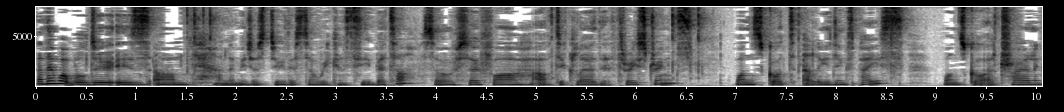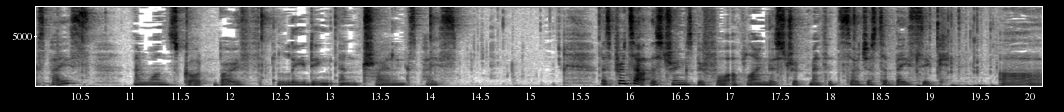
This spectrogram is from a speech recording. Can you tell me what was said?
And then what we'll do is, um, let me just do this so we can see better. So, so far I've declared three strings. One's got a leading space, one's got a trailing space, and one's got both leading and trailing space. Let's print out the strings before applying the strip method. So just a basic uh,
